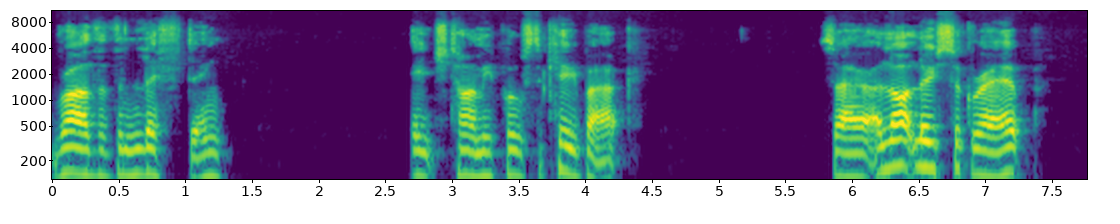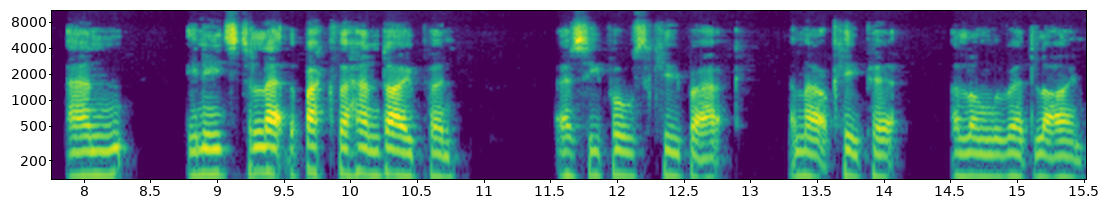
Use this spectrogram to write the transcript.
rather than lifting each time he pulls the cue back. So a lot looser grip and he needs to let the back of the hand open as he pulls the cue back and that'll keep it along the red line.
